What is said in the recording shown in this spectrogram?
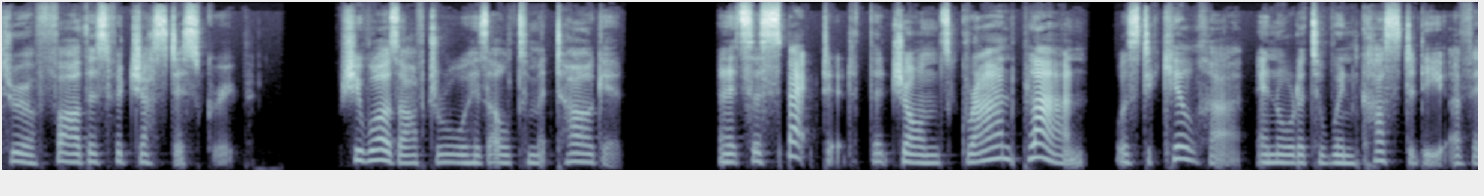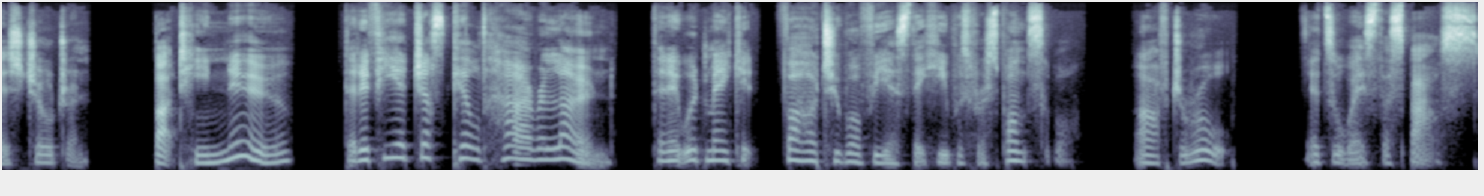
through a Fathers for Justice group. She was, after all, his ultimate target, and it's suspected that John's grand plan was to kill her in order to win custody of his children. But he knew that if he had just killed her alone, then it would make it far too obvious that he was responsible. After all, it's always the spouse.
